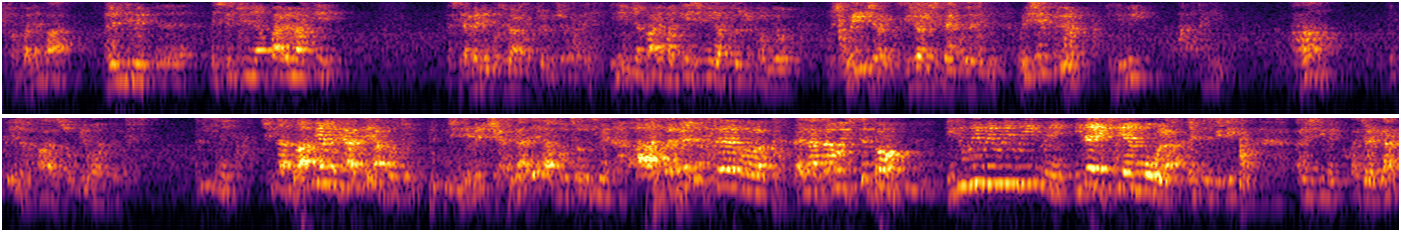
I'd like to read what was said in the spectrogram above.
Je ne comprenais pas. Elle dit, mais euh, est-ce que tu n'as pas remarqué? Parce qu'il avait déposé la photo, je. Il dit, tu n'as pas remarqué, j'ai mis la photo sur ton bureau. Je dis, oui, parce que j'étais un Oui, j'ai vu. hein. J'ai dit, oui. Ah, elle dit, ah. Et puis il repart à son bureau un peu triste. Puis il dit, mais tu n'as pas bien regardé la photo? J'ai dit, mais j'ai regardé la photo. Il dit, mais ah, ça vient de frère euh, Lazaro Extepan. Il dit, oui, oui, oui, oui, mais il a écrit un mot là. J'ai dit, alors j'ai dit, mais pourquoi tu regardes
